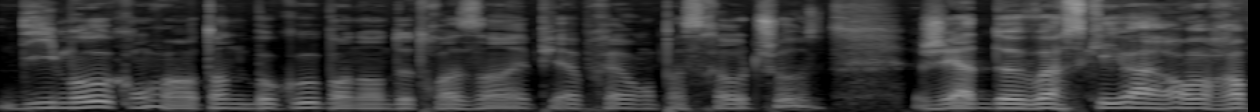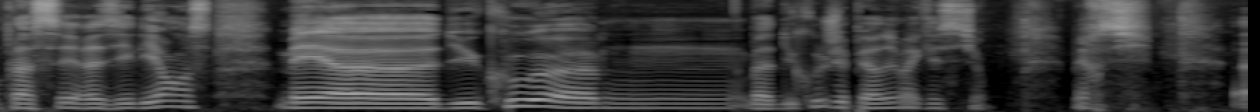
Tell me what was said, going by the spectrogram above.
10 mots qu'on va entendre beaucoup pendant 2-3 ans, et puis après, on passera à autre chose. J'ai hâte de voir ce qui va rem- remplacer résilience. Mais euh, du coup, euh, bah, du coup j'ai perdu ma question. Merci.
